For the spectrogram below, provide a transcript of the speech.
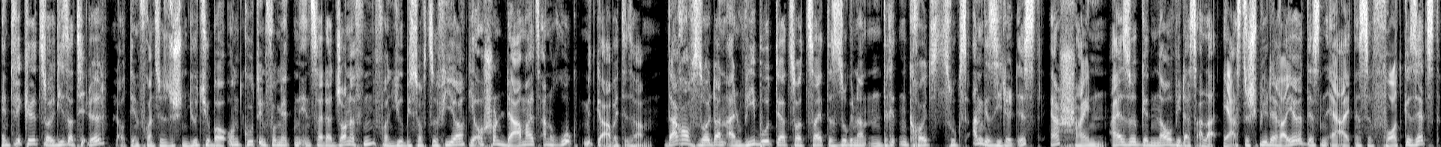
Entwickelt soll dieser Titel, laut dem französischen YouTuber und gut informierten Insider Jonathan von Ubisoft Sophia, die auch schon damals an Rogue mitgearbeitet gearbeitet haben. Darauf soll dann ein Reboot, der zur Zeit des sogenannten dritten Kreuzzugs angesiedelt ist, erscheinen. Also genau wie das allererste Spiel der Reihe, dessen Ereignisse fortgesetzt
